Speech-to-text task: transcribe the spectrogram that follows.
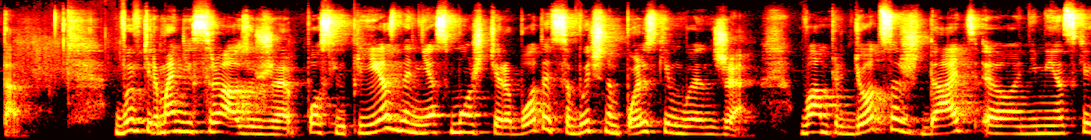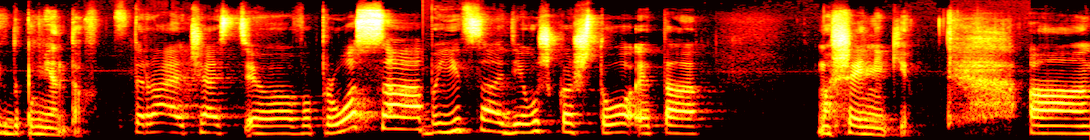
так. Вы в Германии сразу же после приезда не сможете работать с обычным польским ВНЖ. Вам придется ждать э, немецких документов. Вторая часть э, вопроса. Боится девушка, что это мошенники. А,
